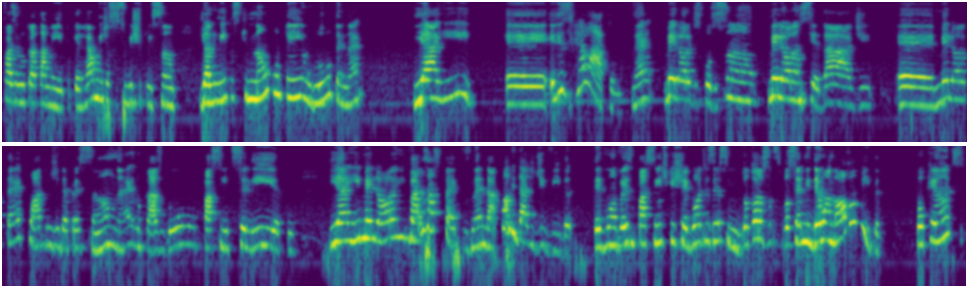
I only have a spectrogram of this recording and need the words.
fazendo o tratamento, que é realmente essa substituição de alimentos que não contenham glúten, né? E aí é, eles relatam, né? Melhora a disposição, melhora a ansiedade, é, melhora até quadros de depressão, né? No caso do paciente celíaco. E aí melhora em vários aspectos, né? Da qualidade de vida. Teve uma vez um paciente que chegou a dizer assim, doutora, você me deu uma nova vida. Porque antes,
